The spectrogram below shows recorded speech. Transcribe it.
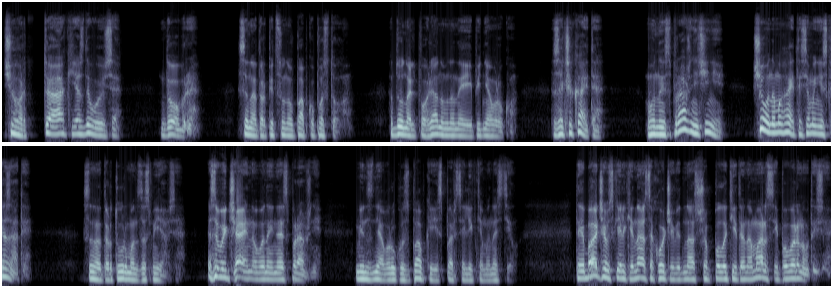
Чорт, так, я здивуюся. Добре. Сенатор підсунув папку по столу. Дональд поглянув на неї і підняв руку. Зачекайте, вони справжні чи ні? Що ви намагаєтеся мені сказати? Сенатор Турман засміявся. Звичайно, вони не справжні. Він зняв руку з папки і сперся ліктями на стіл. Ти бачив, скільки наса хоче від нас, щоб полетіти на Марс і повернутися?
